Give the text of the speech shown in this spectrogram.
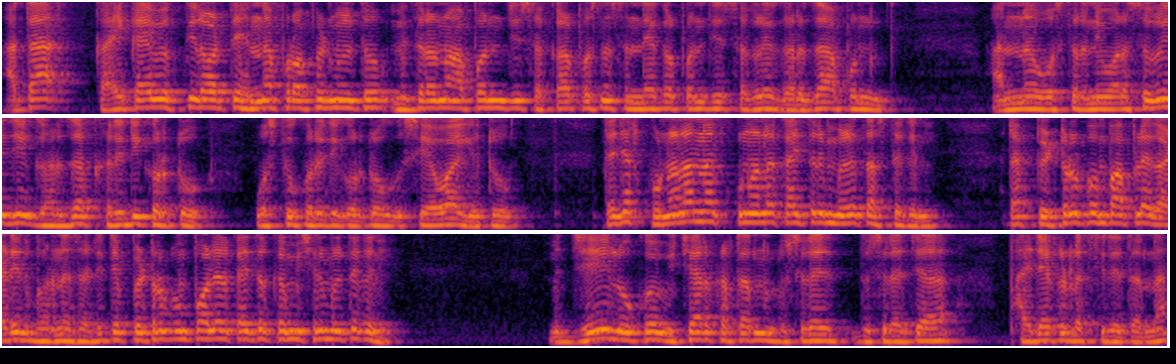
आता काही काही व्यक्तीला वाटतं ह्यांना प्रॉफिट मिळतो. मित्रांनो आपण जी सकाळपासून संध्याकाळपर्यंत जे सगळे गरजा आपण अन्न वस्त्र निवारा सगळे जे गरजा खरेदी करतो वस्तू खरेदी करतो सेवा घेतो. त्याच्यात कुणाला ना कुणाला काहीतरी मिळत असतं का नाही? आता पेट्रोल पंप आपल्या गाडीत भरण्यासाठी त्या पेट्रोल पंपवाल्याला काहीतरी कमिशन मिळतं का नाही? मग जे लोक विचार करताना दुसऱ्या दुसऱ्याच्या फायद्याकडे लक्ष देतात ना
